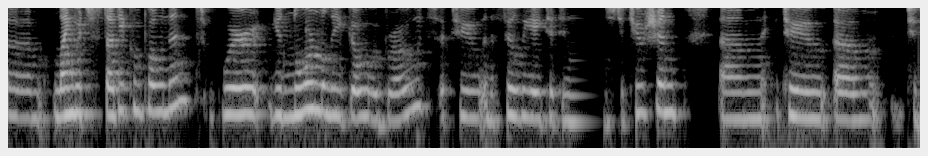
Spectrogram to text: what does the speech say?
um, language study component where you normally go abroad to an affiliated institution um, to, to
